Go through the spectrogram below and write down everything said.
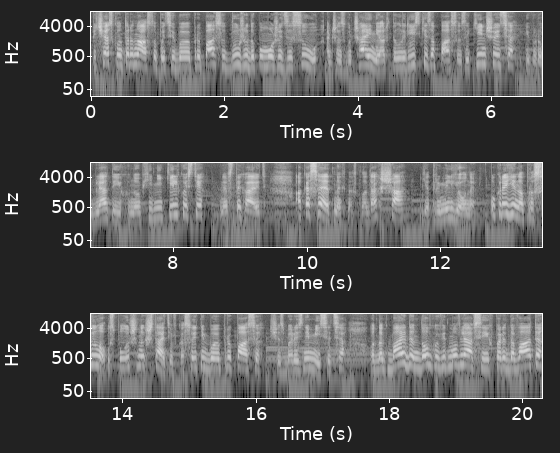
Під час контрнаступу ці боєприпаси дуже допоможуть ЗСУ, адже звичайні артилерійські запаси закінчуються і виробляти їх у необхідній кількості не встигають. А касетних на складах США є 3 мільйони. Україна просила у Сполучених Штатів касетні боєприпаси ще з березня місяця. Однак Байден довго відмовлявся їх передавати,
